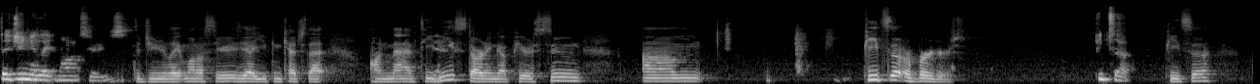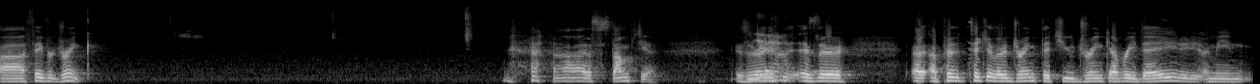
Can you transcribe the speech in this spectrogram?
The Junior Late Model Series. The Junior Late Model Series, yeah, you can catch that on Mav TV yeah. starting up here soon. Um, pizza or burgers? Pizza. Pizza. Uh, favorite drink? I stumped you. Is there Yeah. anything, is there a, a particular drink that you drink every day? I mean,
